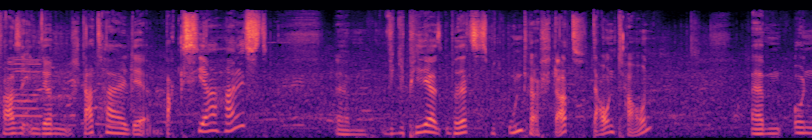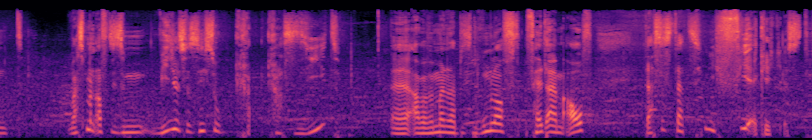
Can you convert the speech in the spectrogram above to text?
quasi in dem Stadtteil, der Baxia heißt. Ähm, Wikipedia übersetzt es mit Unterstadt, Downtown. Ähm, und was man auf diesem Video jetzt nicht so kra- krass sieht, äh, aber wenn man da ein bisschen rumläuft, fällt einem auf, dass es da ziemlich viereckig ist.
